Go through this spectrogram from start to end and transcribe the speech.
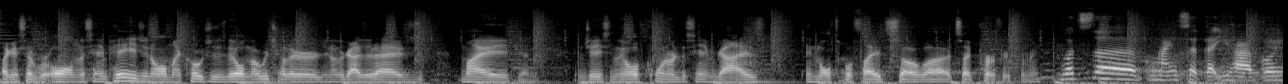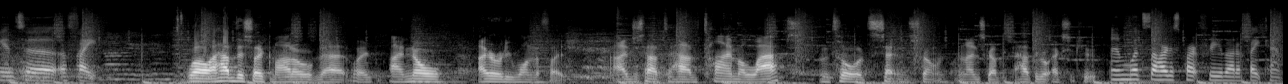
like I said, we're all on the same page and all my coaches, they all know each other. You know, the guys at Edge, Mike and, and Jason, they all have cornered the same guys in multiple fights, so uh, it's like perfect for me. What's the mindset that you have going into a fight? Well, I have this like motto that like I know I already won the fight. I just have to have time elapse until it's set in stone, and I just got to have to go execute. And what's the hardest part for you about a fight camp?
